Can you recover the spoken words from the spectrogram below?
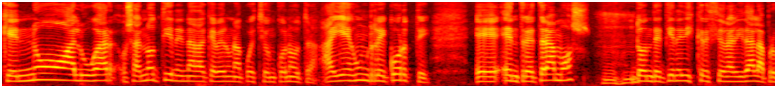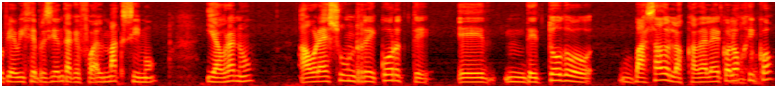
que no ha lugar, o sea, no tiene nada que ver una cuestión con otra. Ahí es un recorte eh, entre tramos, donde tiene discrecionalidad la propia vicepresidenta, que fue al máximo, y ahora no. Ahora es un recorte eh, de todo basado en los caudales ecológicos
